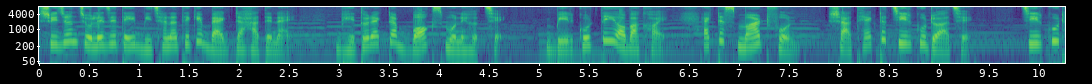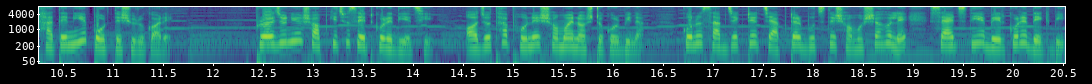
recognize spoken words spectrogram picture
সৃজন চলে যেতেই বিছানা থেকে ব্যাগটা হাতে নেয়। ভেতর একটা বক্স মনে হচ্ছে। বের করতেই অবাক হয়। একটা স্মার্টফোন, সাথে একটা চিরকুটও আছে। চিরকুট হাতে নিয়ে পড়তে শুরু করে। প্রয়োজনীয় সবকিছু সেট করে দিয়েছি। অযথা ফোনের সময় নষ্ট করবি না। কোনো সাবজেক্টের চ্যাপ্টার বুঝতে সমস্যা হলে স্যাটস দিয়ে বের করে দেখবি।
